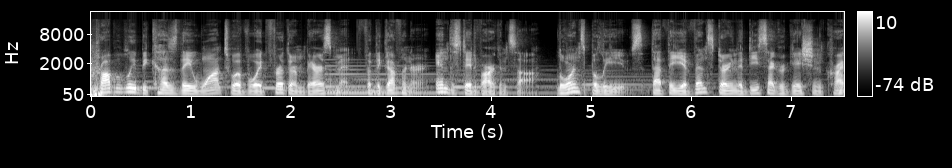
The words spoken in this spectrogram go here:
probably because they want to avoid further embarrassment for the governor and the state of Arkansas. Lawrence believes that the events during the desegregation crisis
